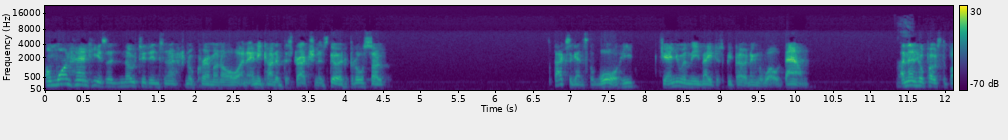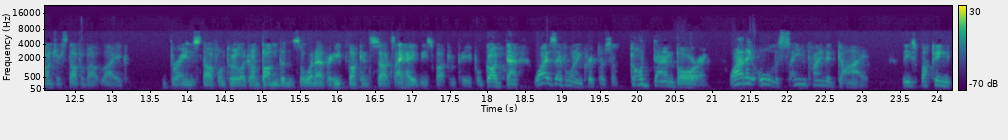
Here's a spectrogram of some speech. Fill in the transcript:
On one hand, he is a noted international criminal, and any kind of distraction is good, but also his back's against the wall. He genuinely may just be burning the world down. Right. And then he'll post a bunch of stuff about like brain stuff on Twitter, like abundance or whatever. He fucking sucks. I hate these fucking people. God damn. Why is everyone in crypto so goddamn boring? Why are they all the same kind of guy? These fucking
